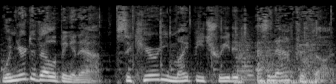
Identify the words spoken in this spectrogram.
When you're developing an app, security might be treated as an afterthought.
